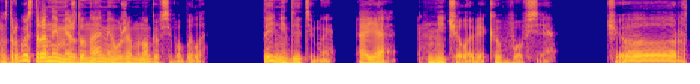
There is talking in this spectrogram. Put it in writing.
С другой стороны, между нами уже много всего было. Ты не дети мы, а я не человек вовсе. Чёрт.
